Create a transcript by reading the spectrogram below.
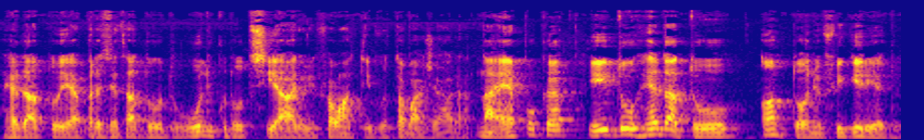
redator e apresentador do único noticiário informativo Tabajara na época, e do redator Antônio Figueiredo.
